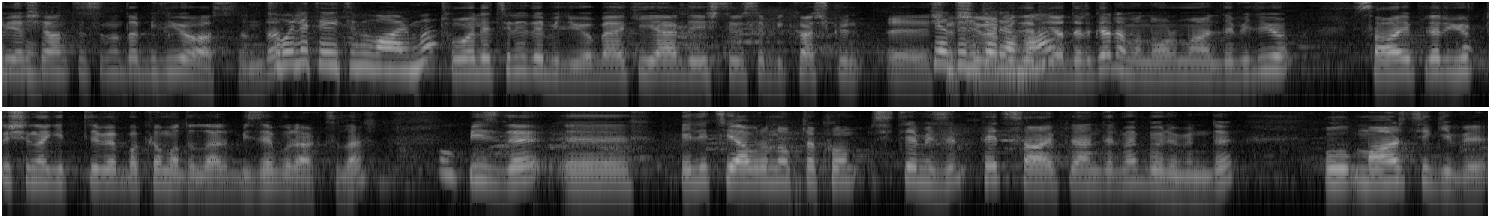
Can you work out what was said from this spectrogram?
Peki. yaşantısını da biliyor aslında. Tuvalet eğitimi var mı? Tuvaletini de biliyor. Belki yer değiştirirse birkaç gün e, Yadırgar şaşırabilir, ama. yadırgar ama normalde biliyor. Sahipleri yurt dışına gitti ve bakamadılar, bize bıraktılar. Oh. Biz de e, elityavru.com sitemizin pet sahiplendirme bölümünde bu Marty gibi,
